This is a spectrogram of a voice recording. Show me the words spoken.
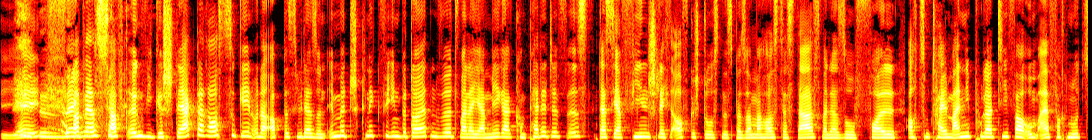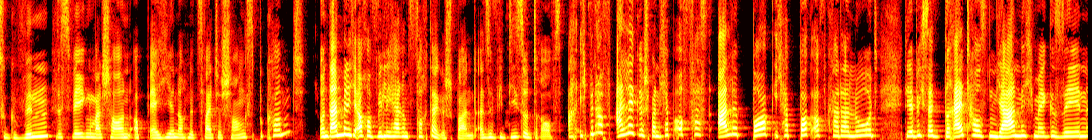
Yay ob er es schafft, irgendwie gestärkt daraus zu gehen oder ob es wieder so ein Image-Knick für ihn bedeuten wird, weil er ja mega competitive ist, das ja vielen schlecht aufgestoßen ist bei Sommerhaus der Stars, weil er so voll auch zum Teil manipulativ war, um einfach nur zu gewinnen. Deswegen mal schauen, ob er hier noch eine zweite Chance bekommt. Und dann bin ich auch auf Willi Herrens Tochter gespannt, also wie die so drauf ist. Ach, ich bin auf alle gespannt. Ich habe auf fast alle Bock. Ich habe Bock auf Kadalot. Die habe ich seit 3000 Jahren nicht mehr gesehen.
